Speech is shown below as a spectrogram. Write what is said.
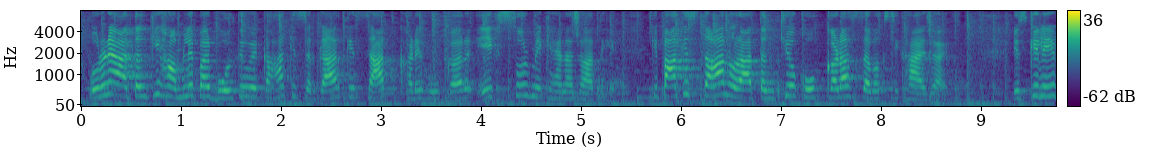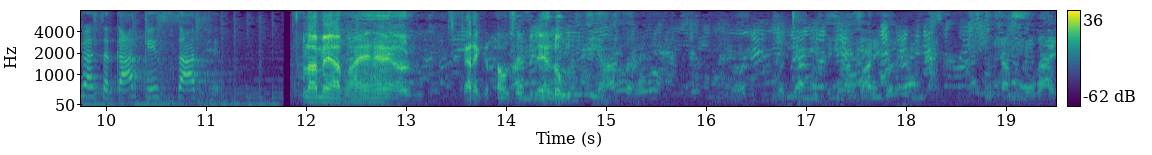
उन्होंने आतंकी हमले पर बोलते हुए कहा कि सरकार के साथ खड़े होकर एक सुर में कहना चाहते हैं कि पाकिस्तान और आतंकियों को कड़ा सबक सिखाया जाए। इसके लिए वह सरकार के साथ है। पंचकुला में आप आए हैं और कार्यकर्ताओं से मिले हैं, लोग। यहाँ पर बहुत बढ़िया मीटिंग भारी भरपूर संख्या में लोग आए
